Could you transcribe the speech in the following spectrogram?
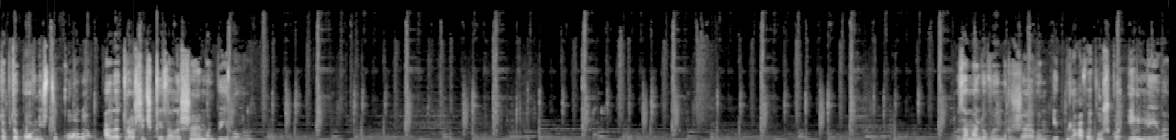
Тобто повністю коло, але трошечки залишаємо білого. Замальовуємо рожевим і праве вушко, і ліве.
